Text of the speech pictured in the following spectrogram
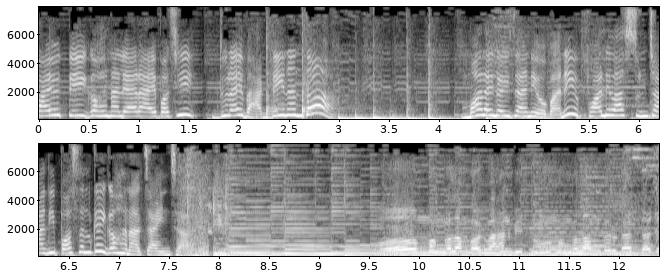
पायो त्यही गहना ल्याएर आएपछि दुलाई भाग्दैनन् त। मलाई लैजाने हो भने फलेवास सुनचाँदी पसलकै गहना चाहिन्छ। ओम मङ्गलम भगवान् विष्णु मङ्गलम गरुडध्वज।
